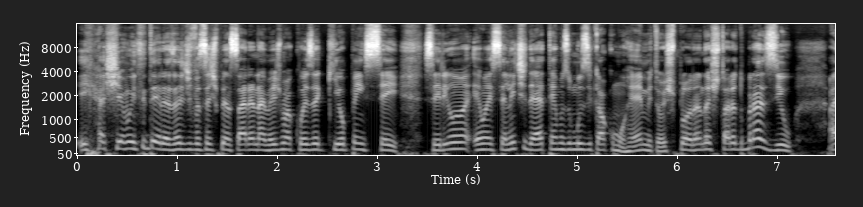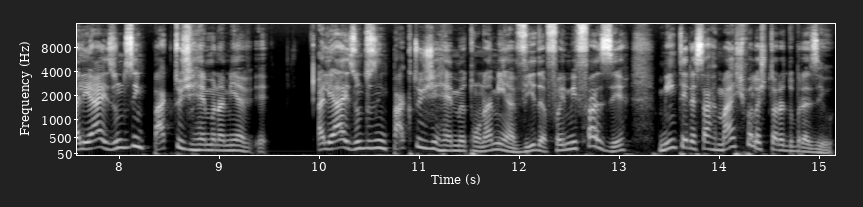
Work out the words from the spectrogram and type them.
E achei muito interessante vocês pensarem na mesma coisa que eu pensei. Seria uma, uma, excelente ideia termos um musical como Hamilton explorando a história do Brasil. Aliás, um dos impactos de Hamilton na minha Aliás, um dos impactos de Hamilton na minha vida foi me fazer me interessar mais pela história do Brasil.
